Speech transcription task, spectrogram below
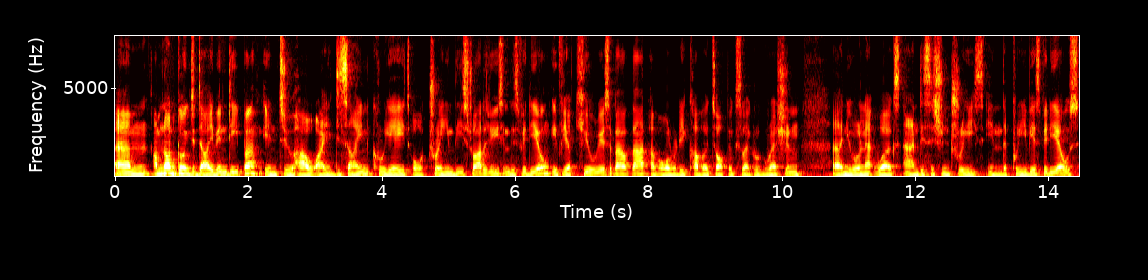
Um, I'm not going to dive in deeper into how I design, create, or train these strategies in this video. If you're curious about that, I've already covered topics like regression, uh, neural networks and decision trees in the previous videos.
